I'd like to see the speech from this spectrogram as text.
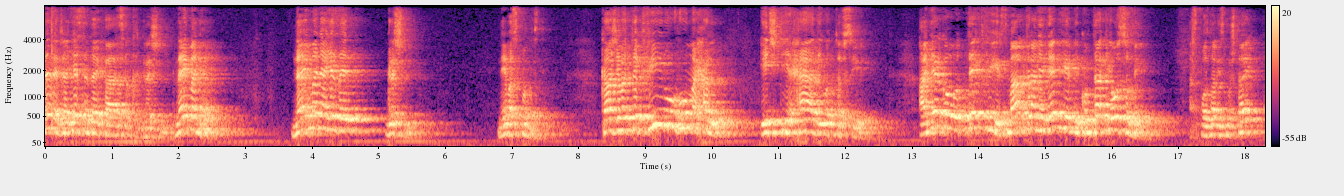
deređa jeste da je fasik, grešnik. Najmanja. Najmanja je da je grešnik. Nema spunnosti. Kaže, va tekfiruhu mahal ičtihadi od tafsiri. A njegov tekfir, smatranje nevjernikom takve osobe, a spoznali smo šta je,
